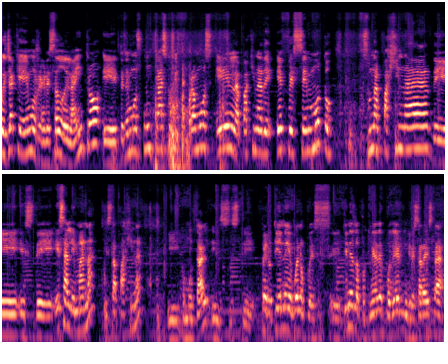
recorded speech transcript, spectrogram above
Pues ya que hemos regresado de la intro, eh, tenemos un casco que compramos en la página de FC Moto. Es una página de, este, es alemana esta página y como tal, es, este, pero tiene, bueno, pues eh, tienes la oportunidad de poder ingresar a esta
